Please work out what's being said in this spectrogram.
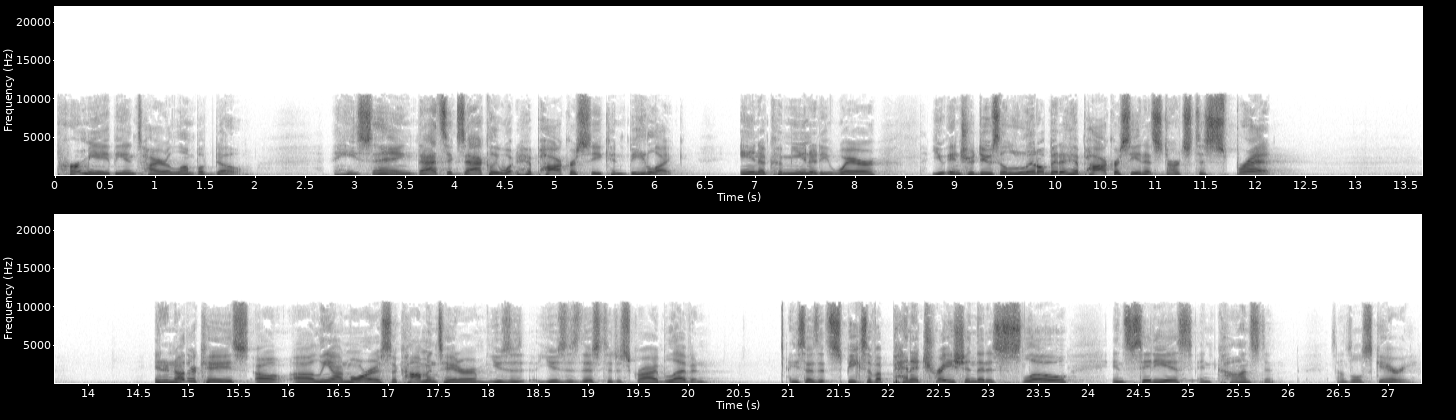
permeate the entire lump of dough. And he's saying that's exactly what hypocrisy can be like in a community where you introduce a little bit of hypocrisy and it starts to spread. In another case, oh, uh, Leon Morris, a commentator, uses, uses this to describe leaven. He says it speaks of a penetration that is slow, insidious, and constant. Sounds a little scary.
